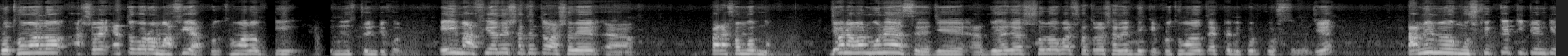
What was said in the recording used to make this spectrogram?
প্রথম আলো আসলে এত বড় মাফিয়া, প্রথম আলো নিউজ টোয়েন্টি ফোর এই মাফিয়াদের সাথে তো আসলে পারা সম্ভব না। যেমন আমার মনে আছে যে দুই হাজার ষোলো বা সতেরো সালের দিকে প্রথম আলোতে একটা রিপোর্ট করছিল যে, তামিম এবং মুশফিককে টি টোয়েন্টি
